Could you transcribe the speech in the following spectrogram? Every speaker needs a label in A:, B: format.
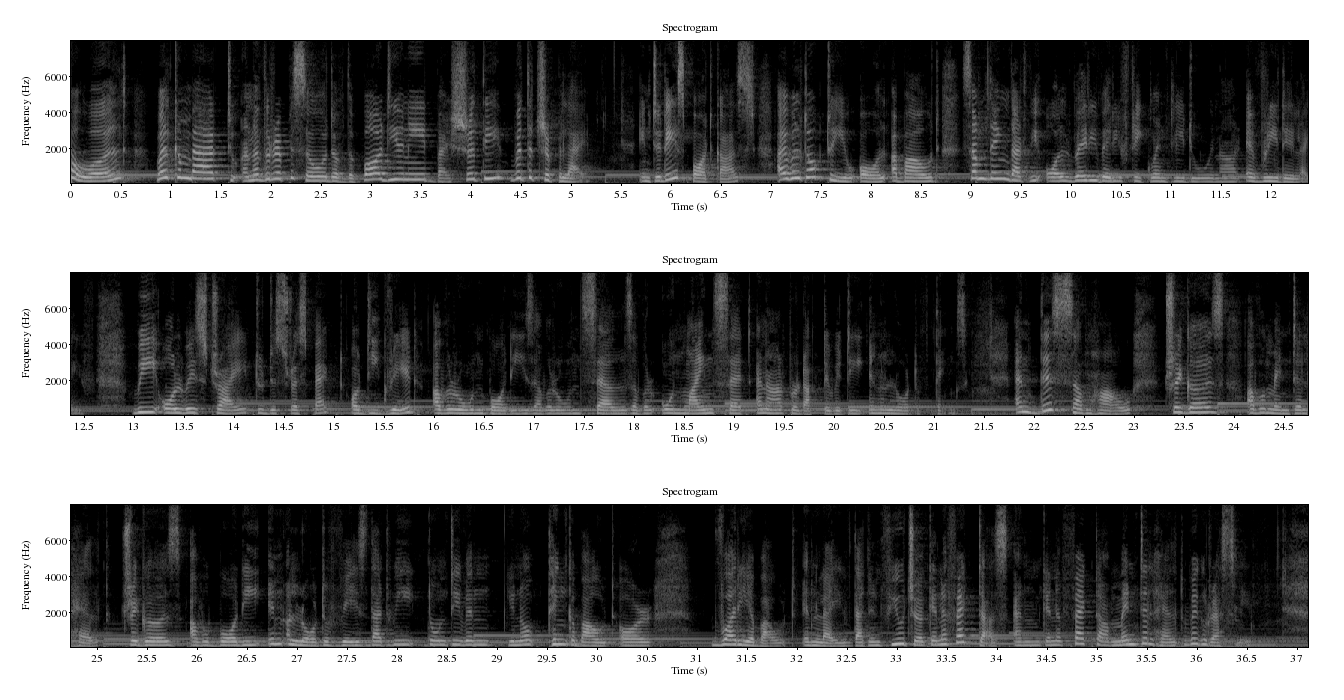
A: Hello, world. Welcome back to another episode of the Pod Need by Shruti with a triple I. In today's podcast, I will talk to you all about something that we all very, very frequently do in our everyday life. We always try to disrespect or degrade our own bodies, our own cells, our own mindset, and our productivity in a lot of things. And this somehow triggers our mental health, triggers our body in a lot of ways that we don't even, you know, think about or worry about in life that in future can affect us and can affect our mental health vigorously.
